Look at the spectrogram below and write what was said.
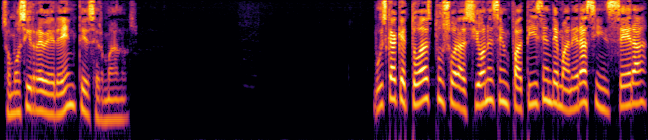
Somos irreverentes, hermanos. Busca que todas tus oraciones enfaticen de manera sincera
